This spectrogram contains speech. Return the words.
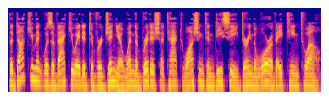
The document was evacuated to Virginia when the British attacked Washington, D.C. during the War of 1812.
